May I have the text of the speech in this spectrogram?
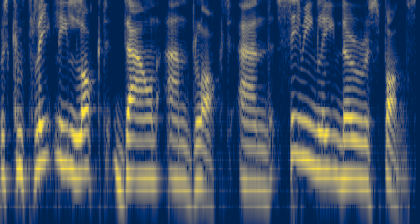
was completely locked down and blocked and seemingly no response.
